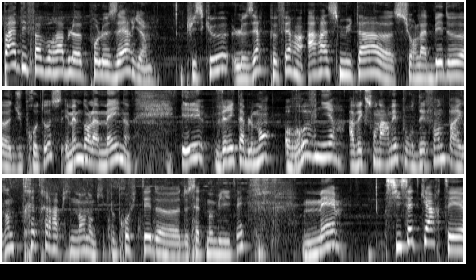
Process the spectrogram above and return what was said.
pas défavorables pour le Zerg. Puisque le Zerg peut faire un Haras Muta euh, sur la B2 euh, du Protoss et même dans la main et véritablement revenir avec son armée pour défendre par exemple très très rapidement. Donc il peut profiter de, cette mobilité. Mais si cette carte est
